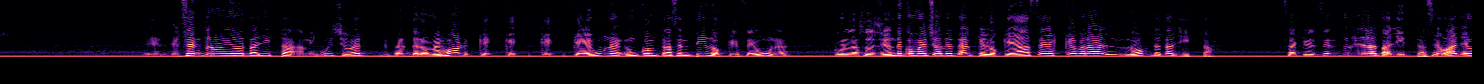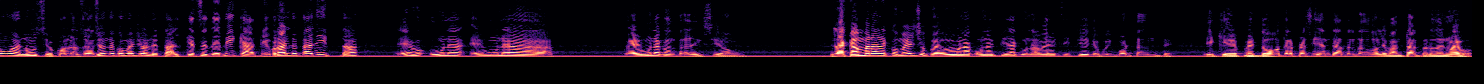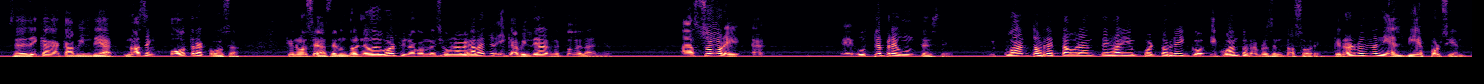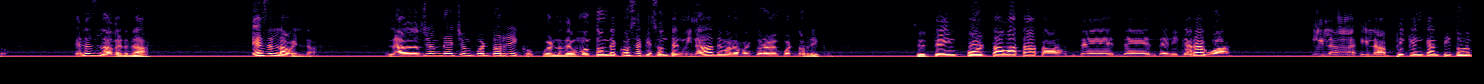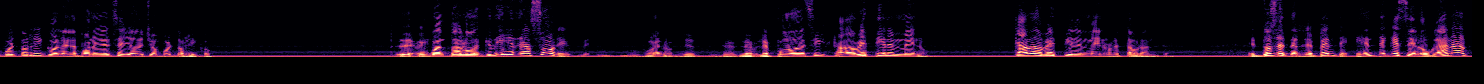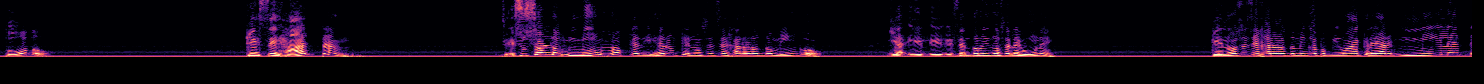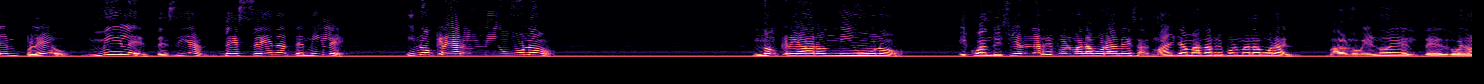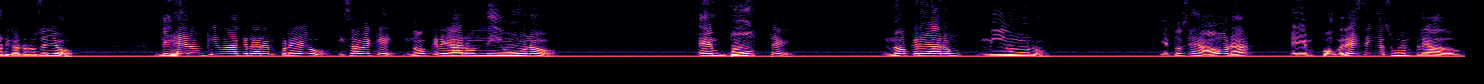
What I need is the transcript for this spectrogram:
El, Centro Unido de Tallistas, a mi juicio, es pues, de lo mejor que, es un contrasentido que se una con la Asociación de Comercio de Tal, que lo que hace es quebrar los detallistas. O sea, que el Centro Unido de Detallistas se vaya en un anuncio con la Asociación de Comercio de Tal, que se dedica a quebrar detallistas, es una, es una, es una contradicción. La Cámara de Comercio, pues, fue una, una entidad que una vez existió y que fue importante y que pues dos o tres presidentes han tratado de levantar, pero de nuevo, se dedican a cabildear, no hacen otra cosa que no sea hacer un torneo de golf y una convención una vez al año y cabildear el resto del año. Azores, eh, eh, usted pregúntese, ¿cuántos restaurantes hay en Puerto Rico y cuántos representa Azores? Que no representa ni al 10%. Esa es la verdad. Esa es la verdad. La asociación de hecho en Puerto Rico, bueno, de un montón de cosas que son terminadas de manufacturar en Puerto Rico. Si usted importa batata de, de, Nicaragua, y la, y la cantitos en Puerto Rico, le ponen el sello de hecho en Puerto Rico. Eh, en cuanto a lo que dije de Azores, bueno, les le puedo decir, cada vez tienen menos. Cada vez tienen menos restaurantes. Entonces, de repente, gente que se lo gana todo. Que se jaltan. Esos son los mismos que dijeron que no se cejara los domingos. Y, y, y Centro Unido se les une que no se cerraron los domingos porque iban a crear miles de empleos. Miles, decían, decenas de miles. Y no crearon ni uno. No crearon ni uno. Y cuando hicieron la reforma laboral, esa mal llamada reforma laboral, bajo el gobierno del, del gobernador Ricardo Rosselló, dijeron que iban a crear empleo. ¿Y sabe qué? No crearon ni uno. Embuste. No crearon ni uno. Y entonces ahora empobrecen a sus empleados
